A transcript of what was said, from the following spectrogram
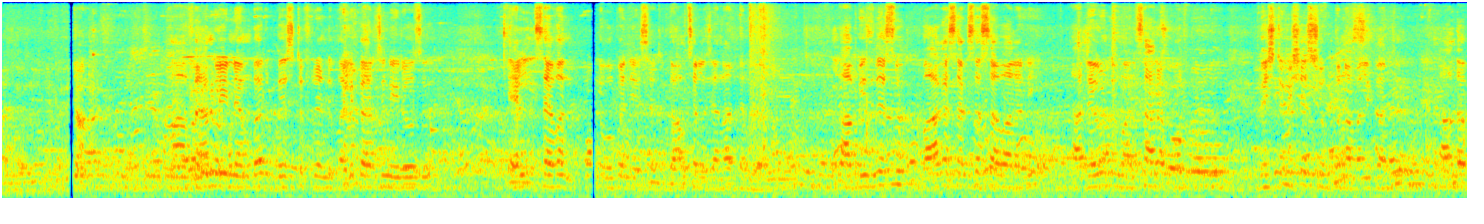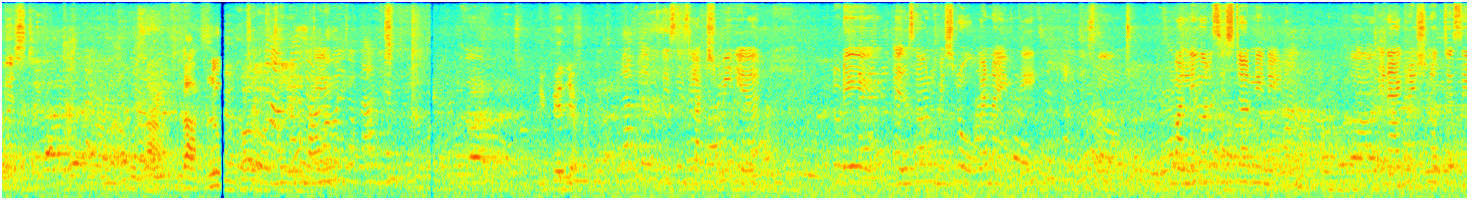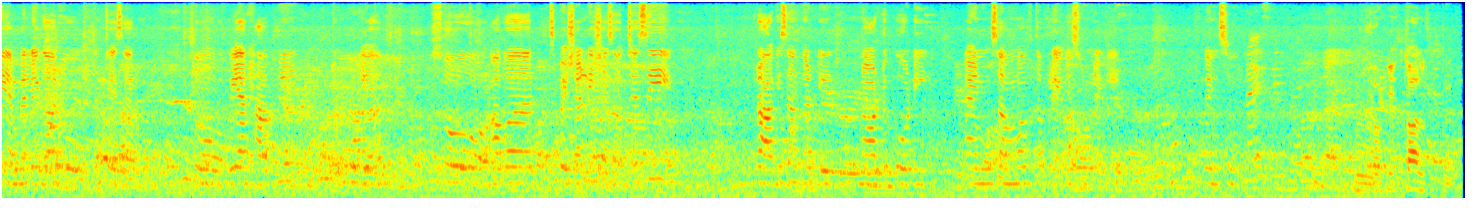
Thank you. మా family member best friend Mallikarjun ఈరోజు ఎల్ సెవెన్ ఓపెన్ చేశారు దాల్చల జనార్దన్ గారు. ఆ బిజినెస్ బాగా సక్సెస్ అవ్వాలని ఆ దేవుడిని మనసారా కోరుకుంటూ బెస్ట్ విషెస్ చెప్తున్నా Mallikarjun. All the best. This Lakshmi here today L seven bistro open అయింది. సో మళ్ళీ వాళ్ళ సిస్టర్ని నేను ఇనాగ్రేషన్ వచ్చేసి ఎమ్మెల్యే గారు చేశారు. So we're happy here so our special dishes వచ్చేసి ragi sangati natukodi and some of the flavours ఉన్నాయి. తెలుసు ఓకే చాలు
